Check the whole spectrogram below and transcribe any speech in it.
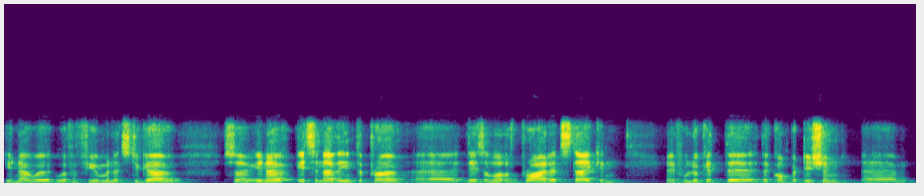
you know, with, with, a few minutes to go. So you know, it's another Interpro. Uh, there's a lot of pride at stake, and if we look at the the competition, um,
